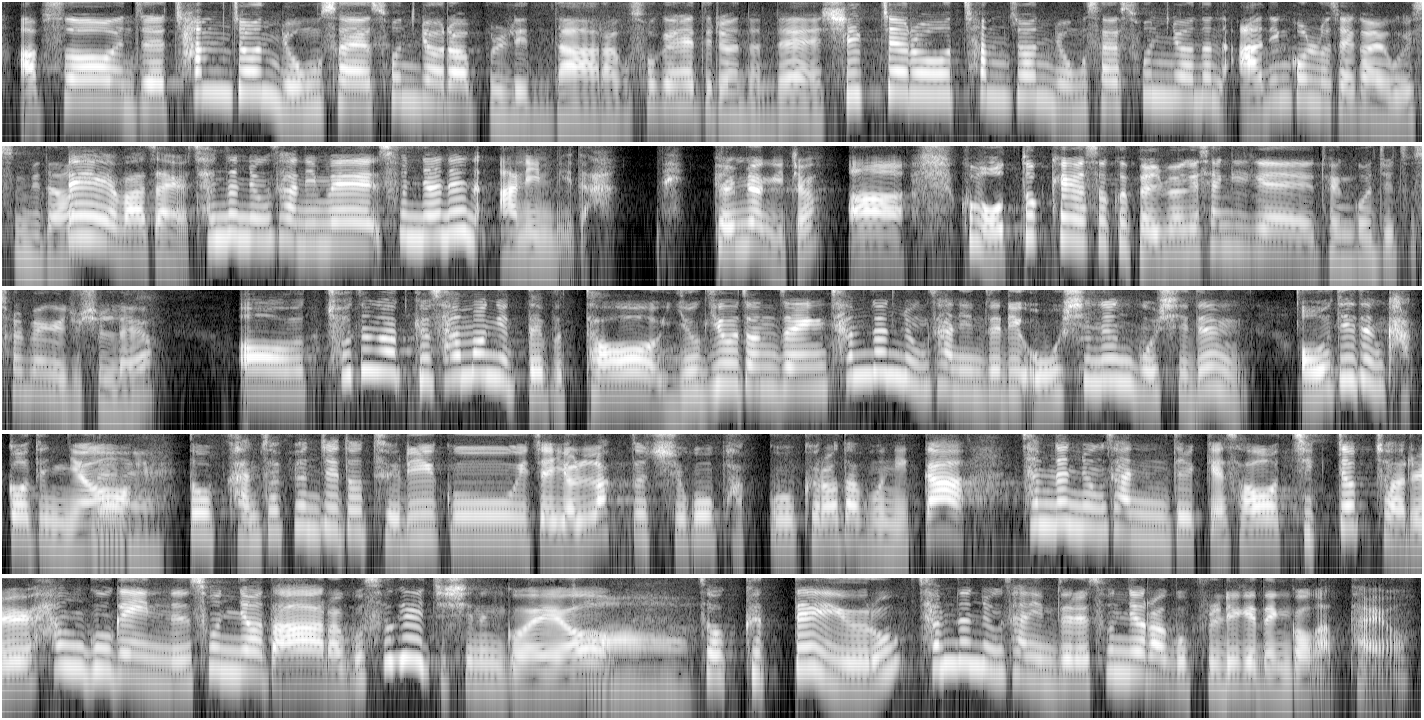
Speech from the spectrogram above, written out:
앞서 이제 참전 용사의 손녀라 불린다라고 소개해드렸는데 실제로 참전 용사의 손녀는 아닌 걸로 제가 알고 있습니다. 네, 맞아요. 참전 용사님의 손녀는 아닙니다. 네, 별명이죠. 아, 그럼 어떻게 해서 그 별명이 생기게 된 건지 또 설명해 주실래요? 어, 초등학교 3학년 때부터 6.25 전쟁 참전용사님들이 오시는 곳이든 어디든 갔거든요. 네네. 또 간첩 편지도 드리고 이제 연락도 주고 받고 그러다 보니까 참전 용사님들께서 직접 저를 한국에 있는 손녀다라고 소개해 주시는 거예요. 아. 그래서 그때 이후로 참전 용사님들의 손녀라고 불리게 된 것 같아요.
